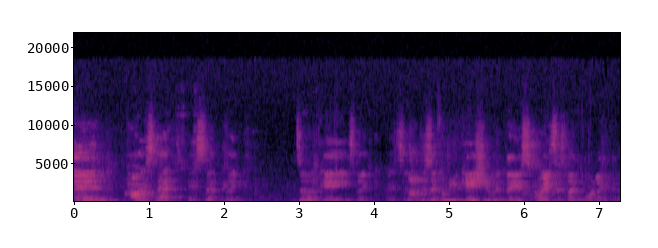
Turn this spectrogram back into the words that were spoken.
And how is that? Is that like, is that okay? Is like, is, it, is there communication with this, or is this like more like a?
